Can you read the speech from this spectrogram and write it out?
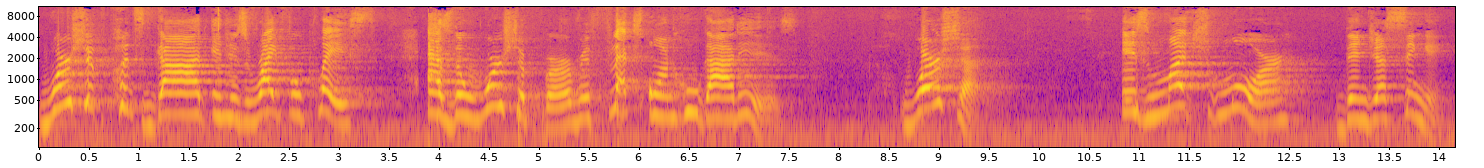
Worship puts God in His rightful place as the worshiper reflects on who God is. Worship is much more than just singing.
